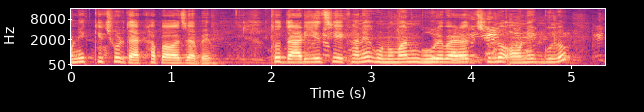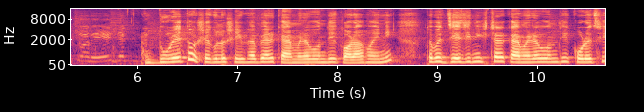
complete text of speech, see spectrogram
অনেক কিছুর দেখা পাওয়া যাবে। তো দাঁড়িয়েছি এখানে। হনুমান ঘুরে বেড়াচ্ছিল অনেকগুলো। দূরে তো সেগুলো সেইভাবে আর ক্যামেরাবন্দি করা হয়নি। তবে যে জিনিসটার ক্যামেরাবন্দি করেছি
